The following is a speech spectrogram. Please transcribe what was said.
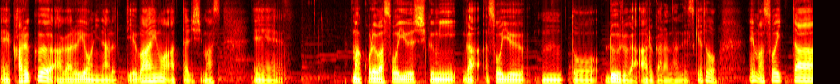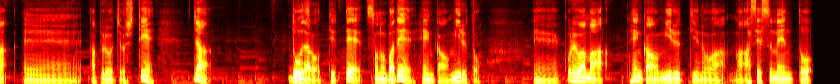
え軽く上がるようになるっていう場合もあったりします。えまあこれはそういう仕組みがそういううんとルールがあるからなんですけどえ、まあ、そういった、えー、アプローチをしてじゃあどうだろうって言ってその場で変化を見ると、えー、これはまあ変化を見るっていうのは、まあ、アセスメント、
